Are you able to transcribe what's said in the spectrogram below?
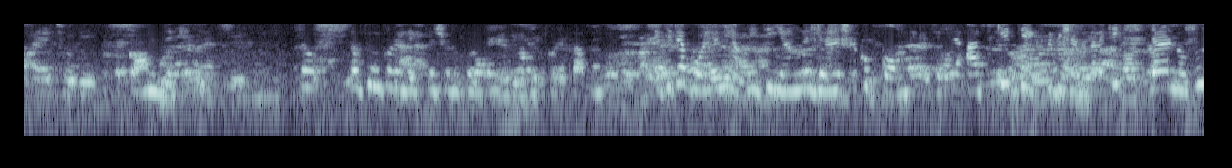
মায়ের ছবি কম দেখেছে। তো নতুন করে দেখতে শুরু করবেন, নতুন করে পাবেন। যেটা বললেনই আপনি যে ইয়াংয়ের জেনারেশন খুব কম দেখেছেন আজকের যে এক্সিবিশন তাহলে কি যারা নতুন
